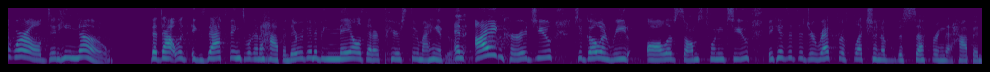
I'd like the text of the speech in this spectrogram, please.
the world did he know that that was exact things were going to happen? There were going to be nails that are pierced through my hands. Yeah. And I encourage you to go and read all of Psalms 22 because it's a direct reflection of the suffering that happened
